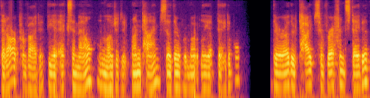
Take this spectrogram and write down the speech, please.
that are provided via XML and loaded at runtime, so they're remotely updatable. There are other types of reference data.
